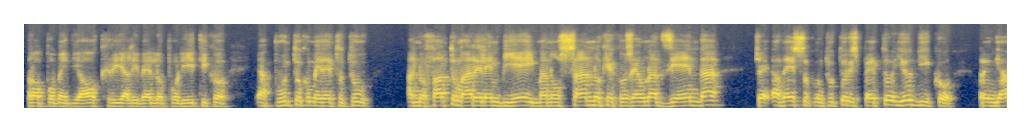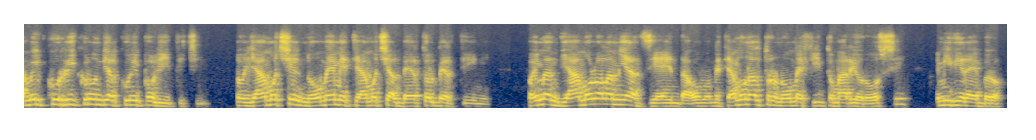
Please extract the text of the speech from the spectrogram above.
troppo mediocri a livello politico e appunto, come hai detto tu, hanno fatto male l'NBA, ma non sanno che cos'è un'azienda. Cioè, adesso, con tutto rispetto, io dico, prendiamo il curriculum di alcuni politici, togliamoci il nome e mettiamoci Alberto Albertini, poi mandiamolo alla mia azienda o mettiamo un altro nome finto Mario Rossi e mi direbbero,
